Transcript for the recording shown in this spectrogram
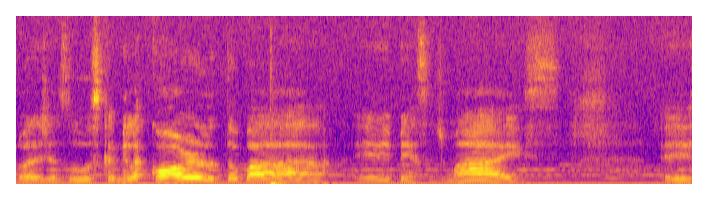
Glória a Jesus. Camila Córdoba, ei, benção demais. Ei,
